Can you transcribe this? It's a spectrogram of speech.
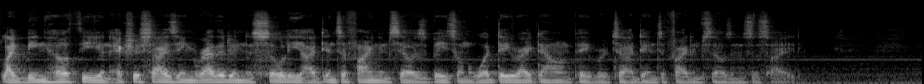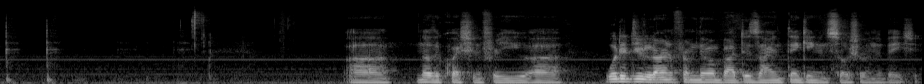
like being healthy and exercising rather than solely identifying themselves based on what they write down on paper to identify themselves in a society. Uh, another question for you. Uh, what did you learn from them about design thinking and social innovation?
